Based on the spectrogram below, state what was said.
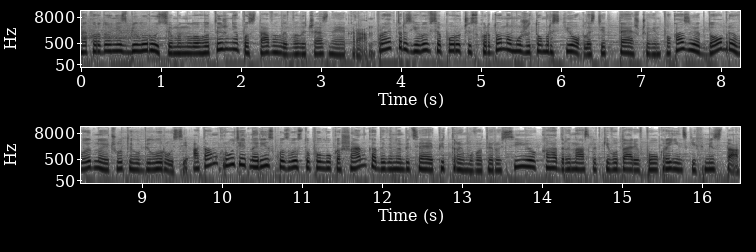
На кордоні з Білоруссю минулого тижня поставили величезний екран. Проектор з'явився поруч із кордоном у Житомирській області. Те, що він показує, добре видно і чути у Білорусі. А там крутять нарізку з виступу Лукашенка, де він обіцяє підтримувати Росію. Кадри наслідків ударів по українських містах,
